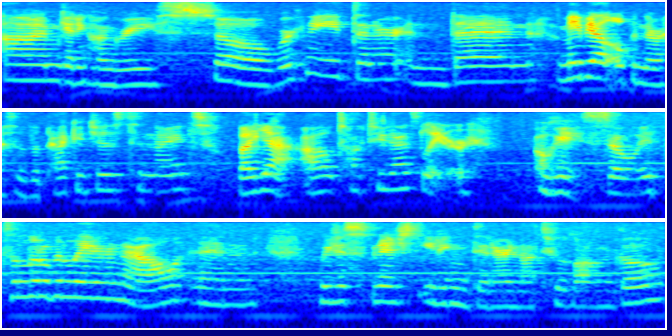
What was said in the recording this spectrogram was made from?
I'm getting hungry, so we're gonna eat dinner and then maybe I'll open the rest of the packages tonight. But yeah, I'll talk to you guys later. Okay, so it's a little bit later now and we just finished eating dinner not too long ago.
